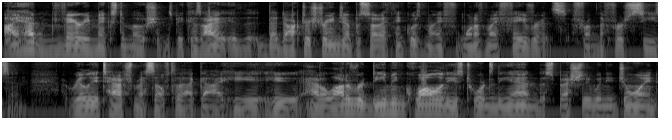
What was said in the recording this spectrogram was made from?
I had very mixed emotions because I the Doctor Strange episode I think was my one of my favorites from the first season. I really attached myself to that guy. He he had a lot of redeeming qualities towards the end, especially when he joined.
